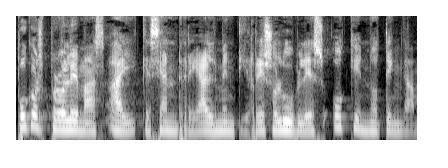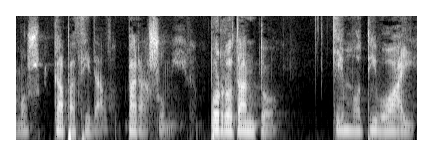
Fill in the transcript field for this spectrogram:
Pocos problemas hay que sean realmente irresolubles o que no tengamos capacidad para asumir. Por lo tanto, ¿qué motivo hay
